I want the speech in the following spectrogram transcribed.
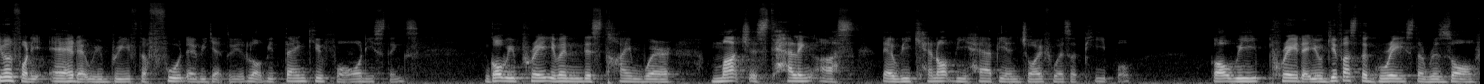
even for the air that we breathe, the food that we get to eat. Lord, we thank you for all these things. God, we pray even in this time where much is telling us that we cannot be happy and joyful as a people. God, we pray that you give us the grace, the resolve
